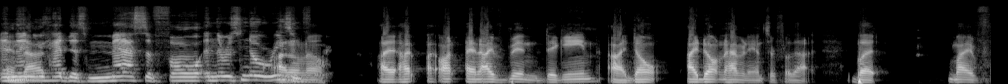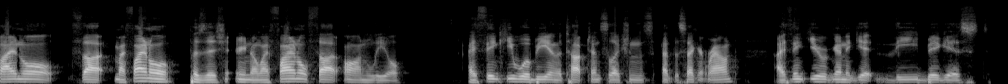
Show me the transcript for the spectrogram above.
and, and then that, you had this massive fall, and there was no reason. I don't know. I, I, I, and I've been digging. I don't I don't have an answer for that. But my final thought, my final position, you know, my final thought on Leal. I think he will be in the top ten selections at the second round. I think you're going to get the biggest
